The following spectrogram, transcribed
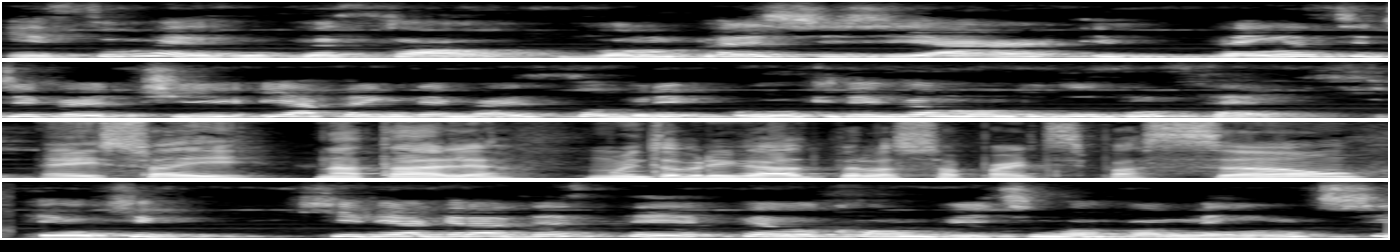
Isso mesmo, pessoal. Vamos prestigiar e venha se divertir e aprender mais sobre o incrível mundo dos insetos. É isso aí. Natália, muito obrigado pela sua participação. Eu que queria agradecer pelo convite novamente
